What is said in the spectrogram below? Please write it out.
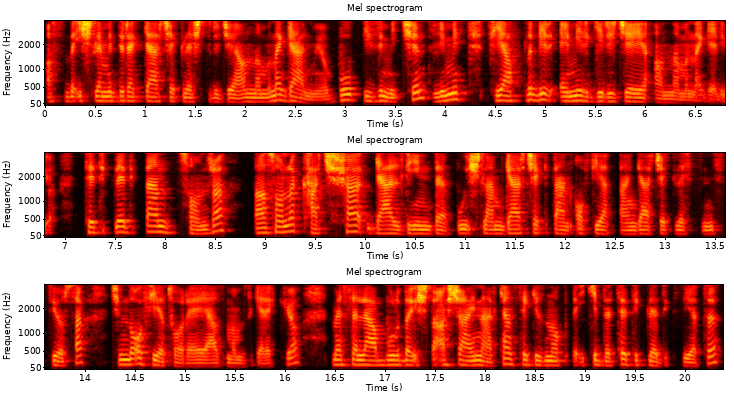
aslında işlemi direkt gerçekleştireceği anlamına gelmiyor. Bu bizim için limit fiyatlı bir emir gireceği anlamına geliyor. Tetikledikten sonra daha sonra kaça geldiğinde bu işlem gerçekten o fiyattan gerçekleşsin istiyorsak şimdi o fiyatı oraya yazmamız gerekiyor. Mesela burada işte aşağı inerken 8.2'de tetikledik fiyatı.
